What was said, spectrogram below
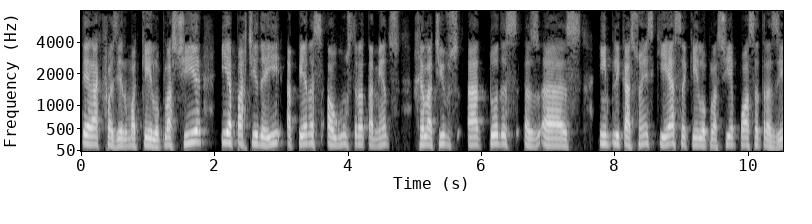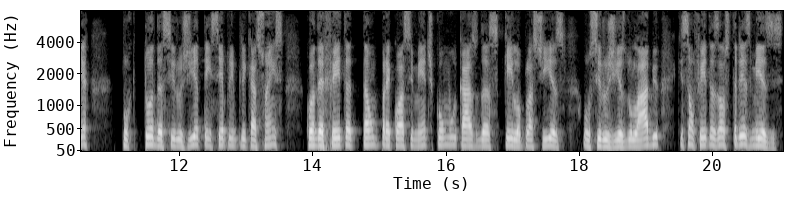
terá que fazer uma queiloplastia e, a partir daí, apenas alguns tratamentos relativos a todas as, as implicações que essa queiloplastia possa trazer, porque toda cirurgia tem sempre implicações quando é feita tão precocemente como o caso das queiloplastias ou cirurgias do lábio, que são feitas aos três meses.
